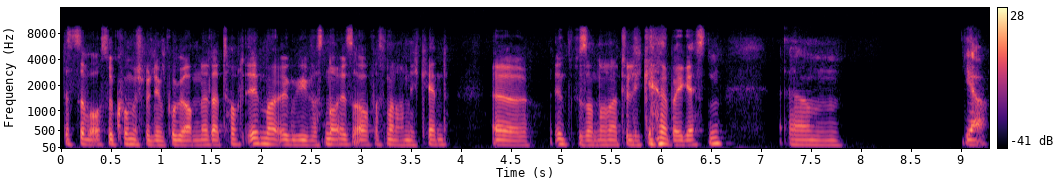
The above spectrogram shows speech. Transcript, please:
Das ist aber auch so komisch mit dem Programm. Ne? Da taucht immer irgendwie was Neues auf, was man noch nicht kennt. Äh, insbesondere natürlich gerne bei Gästen. Ähm, ja,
